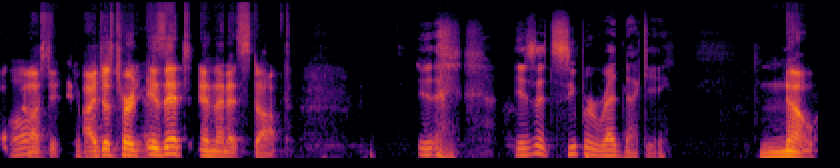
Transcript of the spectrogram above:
I oh! lost you. I just heard "Is it?" and then it stopped. I- Is it super rednecky? No.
